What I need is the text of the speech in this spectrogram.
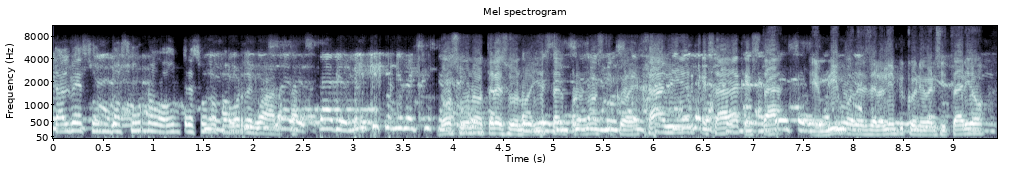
tal vez un 2-1 o un 3-1 a favor del Guadalajara. 2-1, 3-1. Ahí está el pronóstico de Javier Quesada, que está en vivo desde el Olímpico Universitario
